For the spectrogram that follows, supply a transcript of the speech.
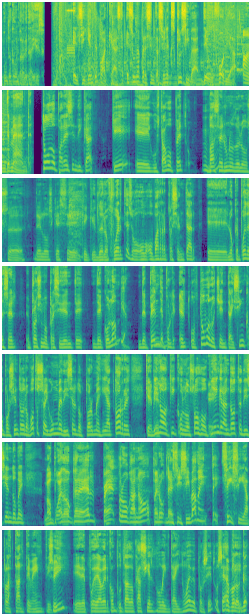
boostmobile.com para detalles. El siguiente podcast es una presentación exclusiva de Euforia On Demand. Todo parece indicar que eh, Gustavo Petro va a ser uno de los eh, de los que se que- que- de los fuertes o, o va a representar eh, lo que puede ser el próximo presidente de Colombia. Depende, porque él obtuvo el 85% de los votos, según me dice el doctor Mejía Torres, que vino aquí con los ojos bien grandotes diciéndome, no puedo creer, Petro ganó, pero decisivamente. Sí, sí, aplastantemente. Sí. Eh, después de haber computado casi el 99%. O sea, No, pero que ga-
